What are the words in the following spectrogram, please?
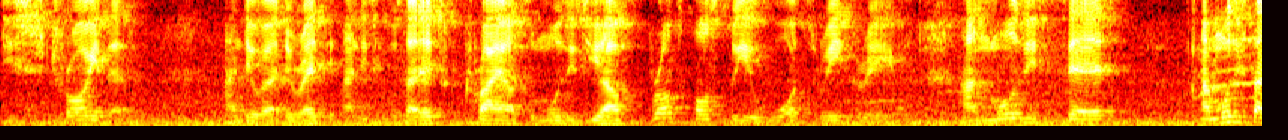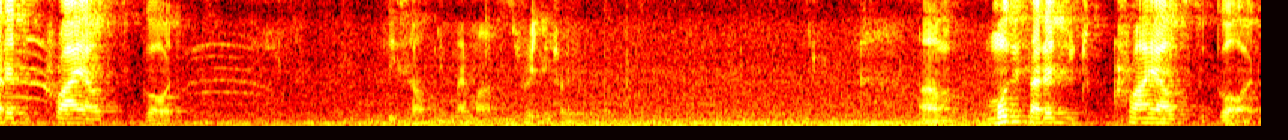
destroy them, and they were the And these people started to cry out to Moses, You have brought us to a watery grave. And Moses said, and Moses started to cry out to God. Please help me, my mouth is really dry. Um, Moses started to cry out to God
